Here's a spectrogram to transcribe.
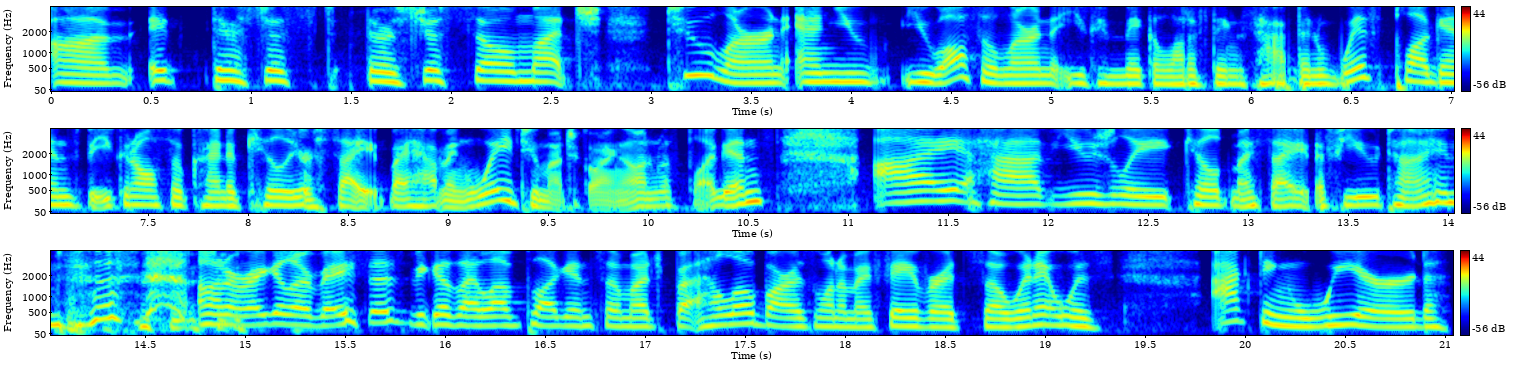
um, it there's just there's just so much to learn, and you you also learn that you can make a lot of things happen with plugins, but you can also kind of kill your site by having way too much going on with plugins. I have usually killed my site a few times on a regular basis because I love plugins so much. But Hello Bar is one of my favorites. So when it was acting weird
